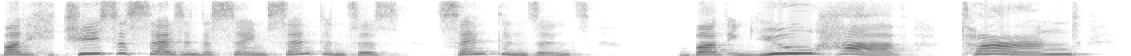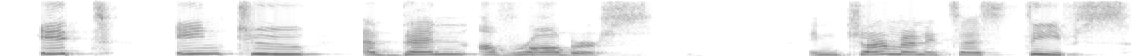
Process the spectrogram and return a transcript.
But Jesus says in the same sentences, sentences, but you have turned it into a den of robbers. In German, it says thieves,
